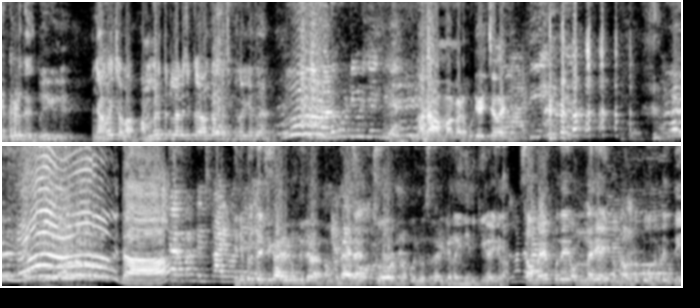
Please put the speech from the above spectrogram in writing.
ചിക്കൻ എടുക്ക്. ഞാൻ കഴിച്ചോളാം. അമ്മ എടുത്തിട്ടില്ലല്ലോ ചിക്കൻ എന്താ അമ്മ ചിക്കൻ കഴിക്കാത്ത? കൂട്ടി അമ്മ അമ്മയുടെ പൊടി കഴിച്ചവൻ ഇനി ഇല്ല. പ്രത്യേകിച്ച് കാര്യങ്ങളൊന്നുമില്ല. നമുക്ക് നേരെ ചോറ് ചോറിന് പൊന്നൂസ് കഴിക്കണം ഇനി എനിക്ക് കഴിക്കണം. സമയം ഇപ്പൊ ദേ ഒന്നരയായി. നമ്മൾ അവിടുന്ന് പോകുന്ന. ഇവിടെ എത്തി.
